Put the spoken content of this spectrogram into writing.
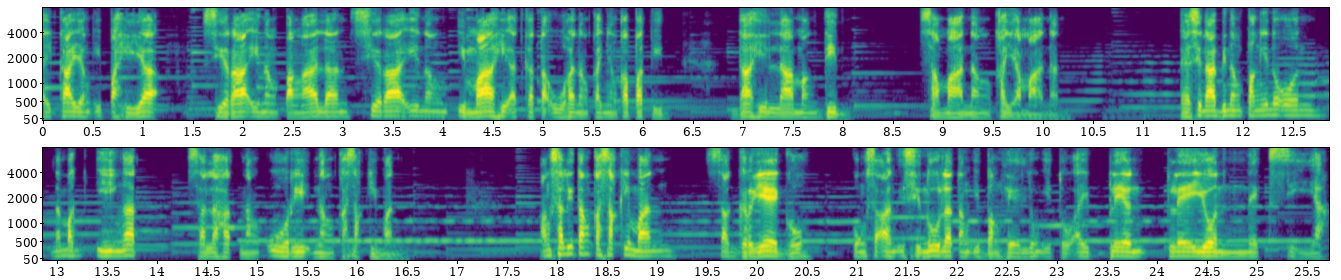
ay kayang ipahiya, sirain ang pangalan, sirain ang imahi at katauhan ng kanyang kapatid dahil lamang din sa manang kayamanan. Kaya sinabi ng Panginoon na mag-ingat sa lahat ng uri ng kasakiman. Ang salitang kasakiman sa Griego kung saan isinulat ang ibanghelyong ito ay pleon, pleonexia.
